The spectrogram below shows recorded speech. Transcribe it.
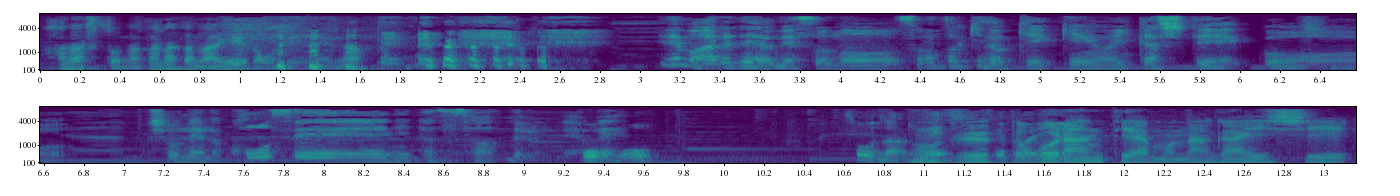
話すとなかなか長いかもしれないな。でもあれだよね、その、その時の経験を生かして、こ少年の構成に携わってるん。だよね。おおそうだね。もうずっとボランンティアも長いし、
